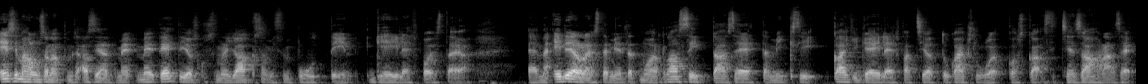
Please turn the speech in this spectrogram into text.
ensin mä haluan sanoa tämmöisen asian, että me, me tehtiin joskus semmoinen jakso, missä me puhuttiin gay-leffoista, ja mä edelleen olen sitä mieltä, että mua rasittaa se, että miksi kaikki gay-leffat sijoittuu 80-luvulle, koska sit siihen saadaan se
